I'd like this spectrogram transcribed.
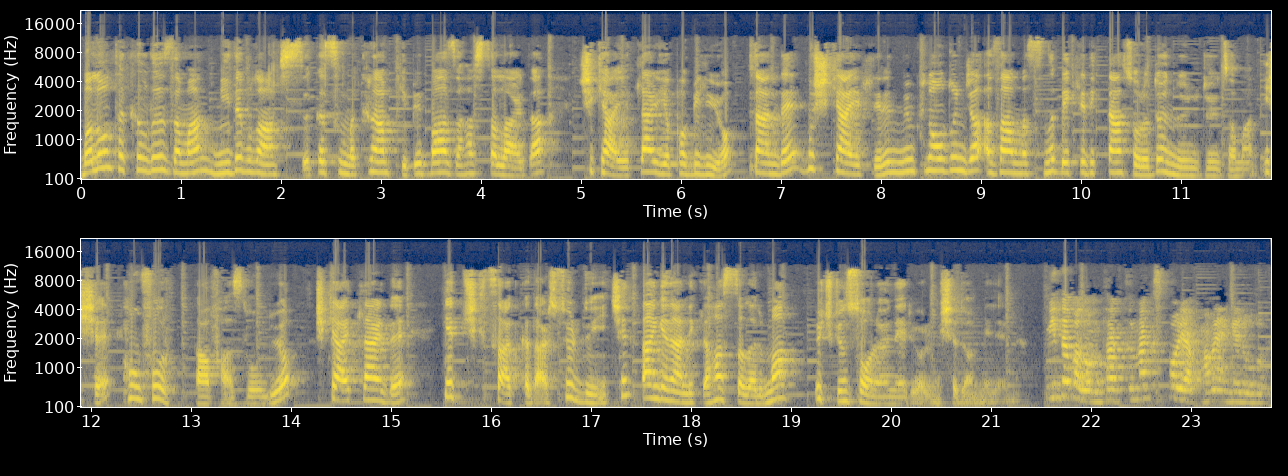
Balon takıldığı zaman mide bulantısı, kasılma, kramp gibi bazı hastalarda şikayetler yapabiliyor. Yüzden de bu şikayetlerin mümkün olduğunca azalmasını bekledikten sonra döndürüldüğü zaman işe konfor daha fazla oluyor. Şikayetler de 72 saat kadar sürdüğü için ben genellikle hastalarıma 3 gün sonra öneriyorum işe dönmelerini. Mide balonu taktırmak spor yapmama engel olur mu?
